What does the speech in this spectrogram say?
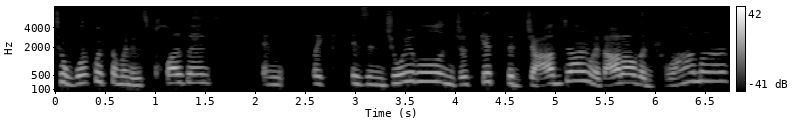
to work with someone who's pleasant and like is enjoyable and just gets the job done without all the drama.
